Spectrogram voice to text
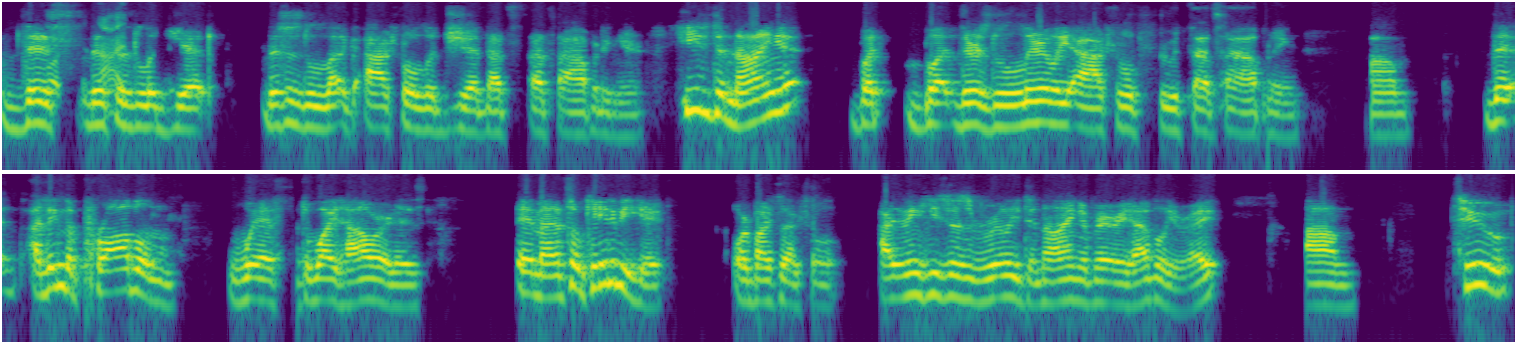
this What, this is legit. This is like actual legit. That's that's happening here. He's denying it, but but there's literally actual truth that's happening. Um, the I think the problem with Dwight Howard is, hey man, it's okay to be gay or bisexual. I think he's just really denying it very heavily, right? Um, two,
